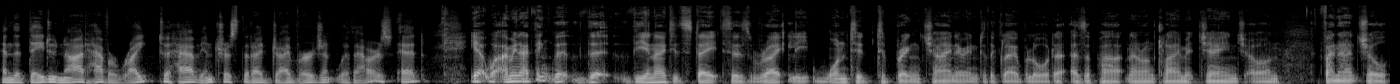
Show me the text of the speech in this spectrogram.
and that they do not have a right to have interests that are divergent with ours? Ed. Yeah, well, I mean, I think that the the United States has rightly wanted to bring China into the global order as a partner on climate change, on financial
